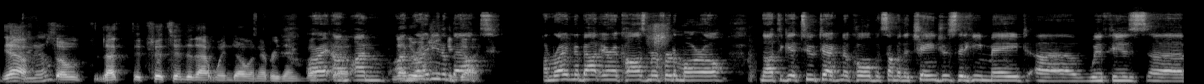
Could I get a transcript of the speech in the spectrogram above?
Yeah, you know? so that it fits into that window and everything. But, All right, I'm I'm, I'm writing about. Guy. I'm writing about Eric Hosmer for tomorrow. Not to get too technical, but some of the changes that he made uh, with his uh,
